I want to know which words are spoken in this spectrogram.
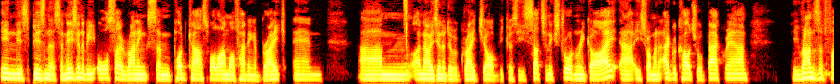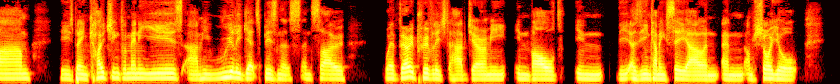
in this business. And he's going to be also running some podcasts while I'm off having a break. And um, I know he's going to do a great job because he's such an extraordinary guy. Uh, he's from an agricultural background. He runs a farm. He's been coaching for many years. Um, he really gets business. And so we're very privileged to have Jeremy involved in the as the incoming CEO. And, and I'm sure you'll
